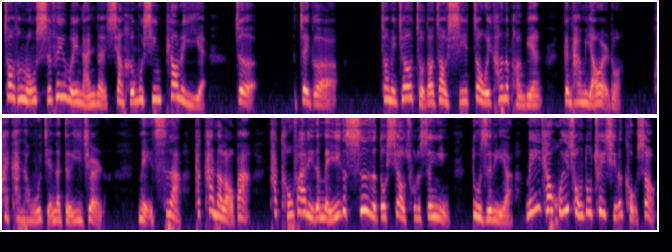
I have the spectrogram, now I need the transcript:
赵腾龙十分为难的向何木星瞟了一眼。这，这个，赵美娇走到赵熙、赵维康的旁边，跟他们咬耳朵：“快看那吴姐那得意劲儿呢！每次啊，她看到老爸，她头发里的每一个虱子都笑出了声音，肚子里呀，每一条蛔虫都吹起了口哨。”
